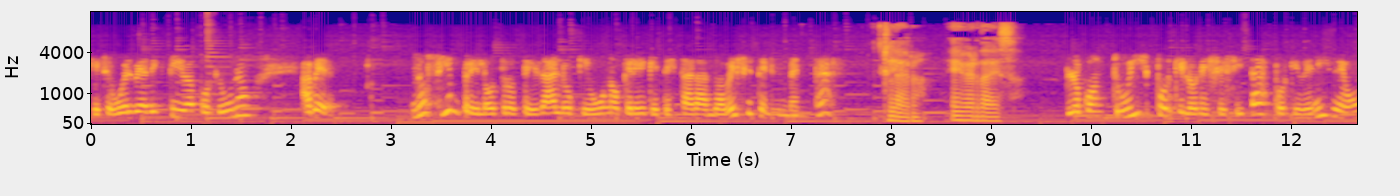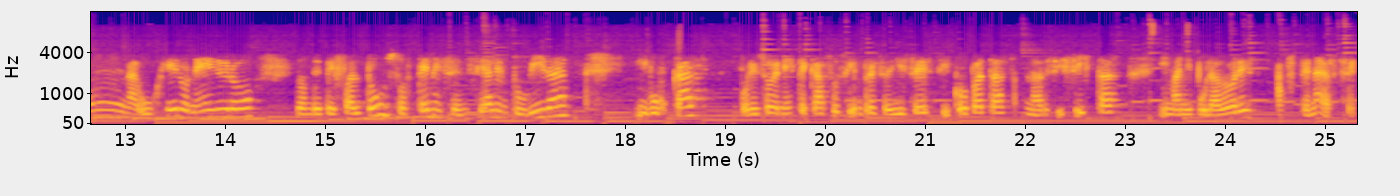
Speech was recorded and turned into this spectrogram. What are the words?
que se vuelve adictiva, porque uno, a ver, no siempre el otro te da lo que uno cree que te está dando, a veces te lo inventas. Claro, es verdad eso. Lo construís porque lo necesitas, porque venís de un agujero negro donde te faltó un sostén esencial en tu vida y buscas, por eso en este caso siempre se dice psicópatas, narcisistas y manipuladores, abstenerse.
